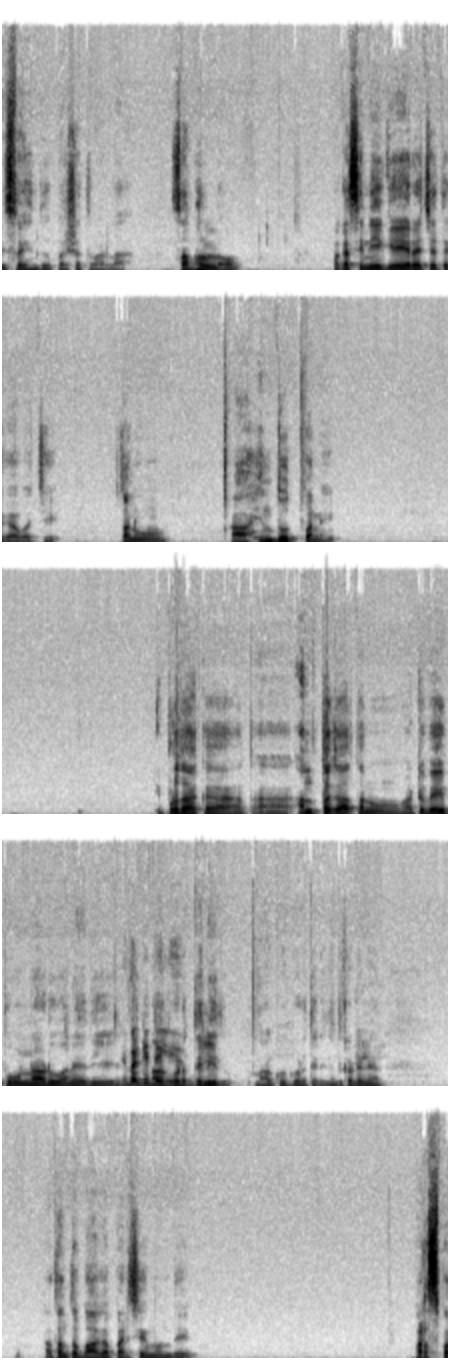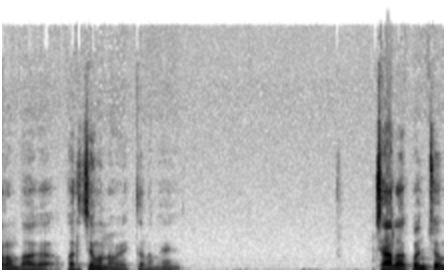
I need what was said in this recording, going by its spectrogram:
విశ్వ హిందూ పరిషత్ వాళ్ళ సభల్లో ఒక సినీ గేయ రచయితగా వచ్చి తను ఆ హిందుత్వాన్ని ఇప్పుడు దాకా అంతగా తను అటువైపు ఉన్నాడు అనేది నాకు కూడా తెలియదు. నాకు కూడా తెలియదు ఎందుకంటే నేను అతనితో బాగా పరిచయం ఉంది. పరస్పరం బాగా పరిచయం ఉన్న వ్యక్తులమే. చాలా కొంచెం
